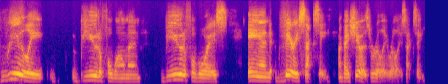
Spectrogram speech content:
really beautiful woman beautiful voice and very sexy okay? She was really really sexy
